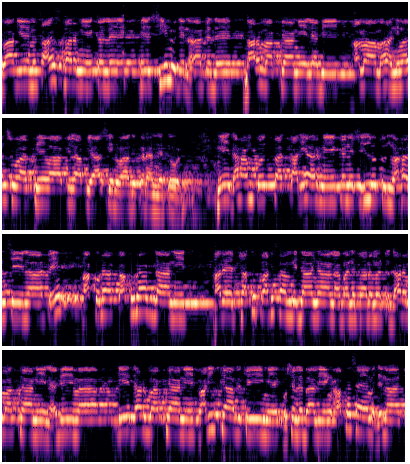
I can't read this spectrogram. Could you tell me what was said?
එවාගේම සංස්කරණය කළේ ඒ සීල දෙනාටද ධර්මඥානෙ ලැබී අමා මහ නිවන් සුවක් වේවා කියලා අපි ආශිර්වාද කරන්නට ඕන. මේ දහම් පොත්පත් පරිහරණය කරන සිල්ලුතුන් වහන්සේලාට අකුරක් අකුරක් ගානේ අර චතුපරිසම්විදාඥා ලබන තරමට ධර්මඥානෙ ලැබේවා. ඒ ධර්මඥානෙ පරිත්‍යාග කිරීමේ කුසල බලයෙන් අප සෑම දිනාට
